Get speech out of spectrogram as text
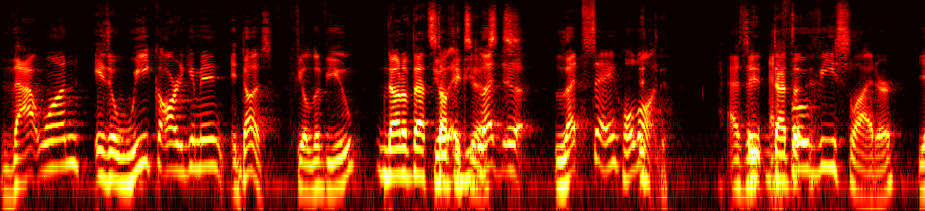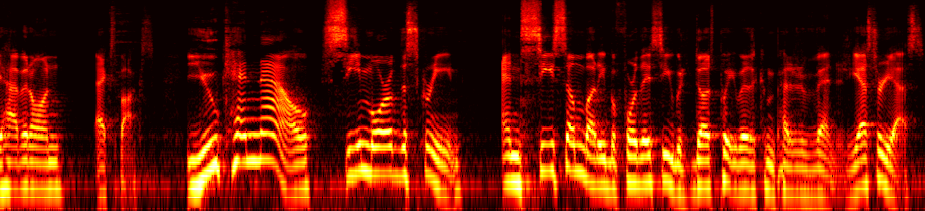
That one is a weak argument. It does. Field of view. None of that Field- stuff exists. Let, uh, let's say, hold on. As an it- FOV slider, you have it on Xbox. You can now see more of the screen and see somebody before they see, you, which does put you at a competitive advantage. Yes or yes?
